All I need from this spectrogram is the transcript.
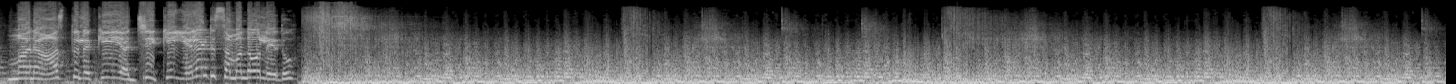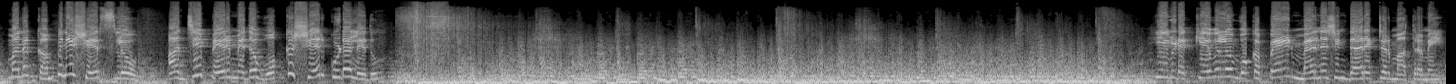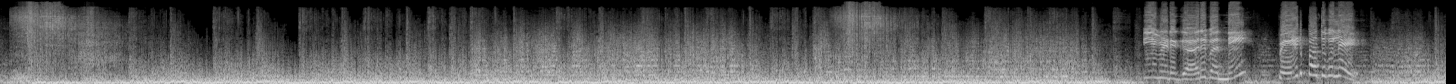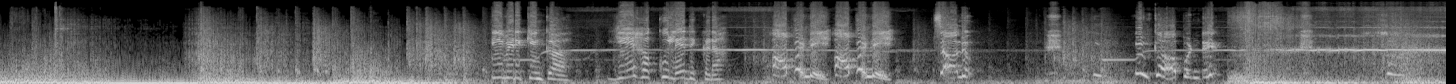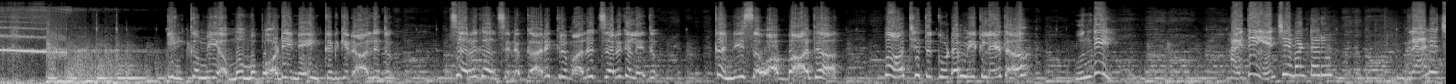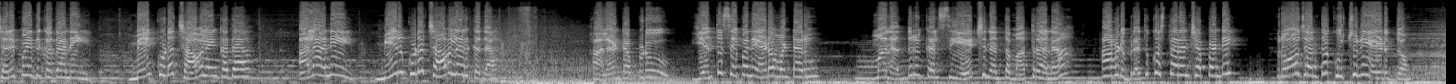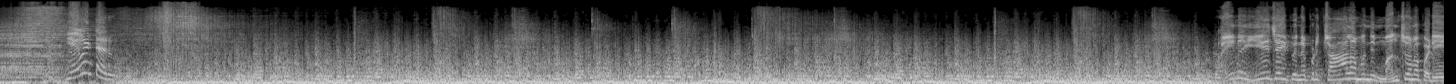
మన ఆస్తులకి అజ్జీకి ఎలాంటి సంబంధం లేదు. షేర్స్లో అజ్జీ పేరు మీద ఒక్క షేర్ కూడా లేదు. ఈవిడ కేవలం ఒక పెయిడ్ మేనేజింగ్ డైరెక్టర్ మాత్రమే. ఈవిడికింకా ఏ హక్కు లేదిక్కడ. ఆపండి ఆపండి. చాలు. ఇంకా ఆపండి. ఇంకా మీ అమ్మమ్మ బాడీనే ఇక్కడికి రాలేదు. జరగాల్సిన కార్యక్రమాలు జరగలేదు. కనీసం ఆ బాధ బాధ్యత కూడా మీకు లేదా? ఉంది. అయితే ఏం చేయమంటారు? గ్రానీ చనిపోయింది కదా అని మేం కూడా చావలేం కదా? అలా అని మీరు కూడా చావలేరు కదా? అలాంటప్పుడు ఎంతసేపని ఏడవమంటారు? మనందరం కలిసి ఏడ్చినంత మాత్రాన? ఆవిడ బ్రతుకొస్తారని చెప్పండి. రోజంతా కూర్చుని ఏడుద్దాం. ఏమంటారు? ఏజ్ అయిపోయినప్పుడు చాలా మంది మంచంలో పడి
